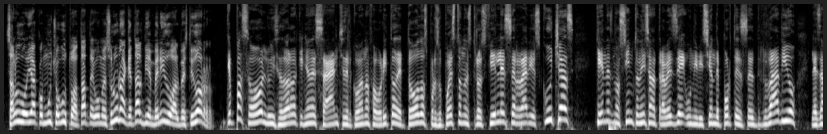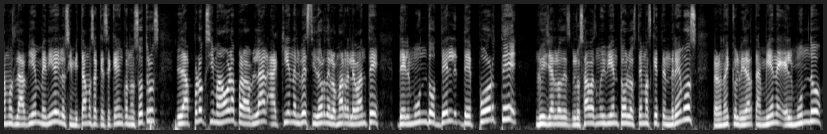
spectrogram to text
Saludo ya con mucho gusto a Tate Gómez Luna. ¿Qué tal? Bienvenido al vestidor. ¿Qué pasó, Luis Eduardo Quiñones Sánchez, el cubano favorito de todos? Por supuesto, nuestros fieles radio escuchas, quienes nos sintonizan a través de Univisión Deportes Radio. Les damos la bienvenida y los invitamos a que se queden con nosotros la próxima hora para hablar aquí en el vestidor de lo más relevante del mundo del deporte. Luis, ya lo desglosabas muy bien todos los temas que tendremos, pero no hay que olvidar también el mundo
